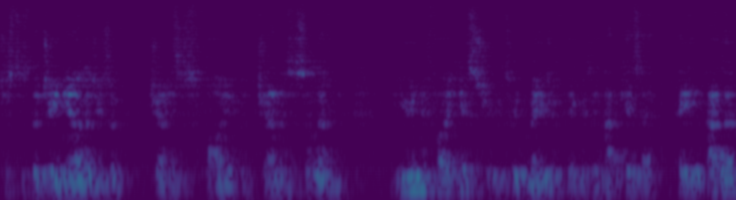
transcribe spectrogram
Just as the genealogies of Genesis 5 and Genesis 11 unify history between major figures, in that case Adam,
